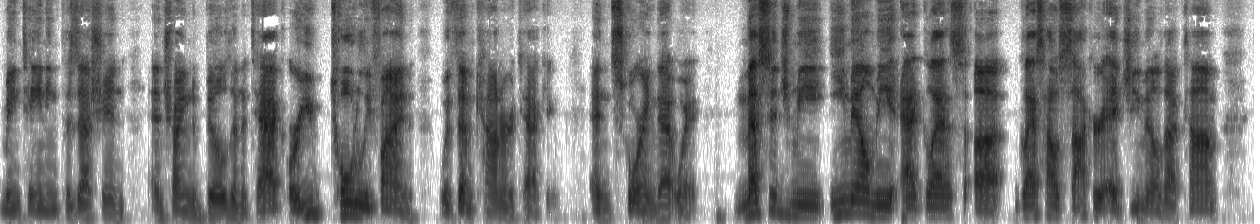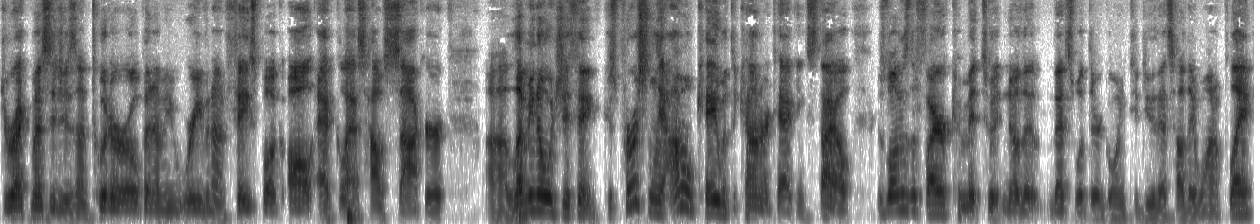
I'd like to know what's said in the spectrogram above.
maintaining possession and trying to build an attack? Or are you totally fine with them counterattacking and scoring that way? Message me, email me at glass uh glasshouseSoccer at gmail.com. Direct messages on Twitter are open. I mean, we're even on Facebook, all at Glasshouse Soccer. Uh, let me know what you think, because personally, I'm okay with the counterattacking style as long as the Fire commit to it, know that that's what they're going to do. That's how they want to play.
